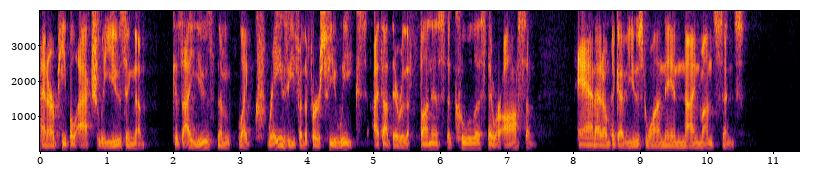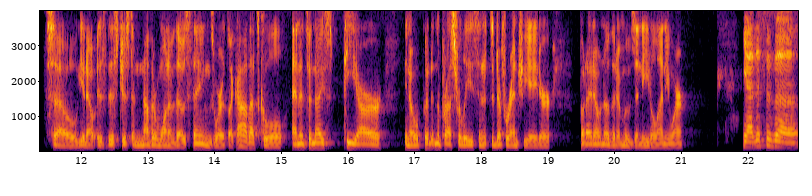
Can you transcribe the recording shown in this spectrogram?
and are people actually using them? Because i used them like crazy for the first few weeks. I thought they were the funnest the coolest they were awesome and i don't think i've used one in nine months since. So, you know, is this just another one of those things where it's like, oh, that's cool. And it's a nice PR, you know, put it in the press release and it's a differentiator, but I don't know that it moves a needle anywhere. Yeah, this is a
